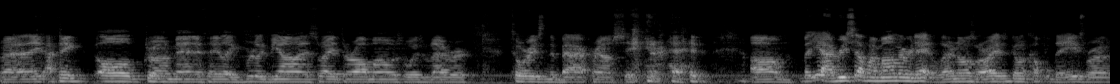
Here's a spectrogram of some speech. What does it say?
Right. I, I think all grown men, if they like really be honest, right, they're all mom's boys, whatever. Tori's in the background shaking her head. Um, but yeah, I reached out to my mom every day to let her know I was all right. It was going a couple days where I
